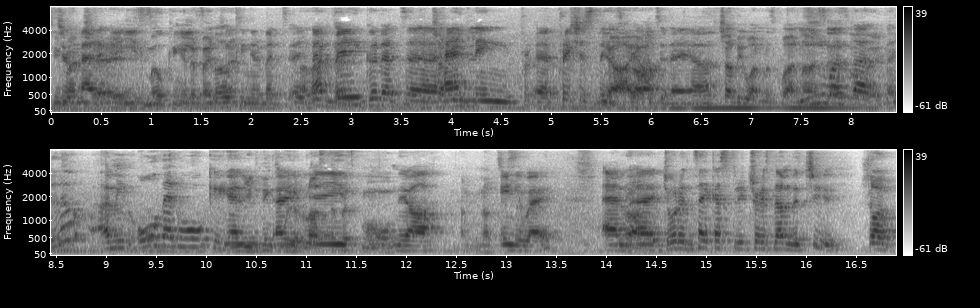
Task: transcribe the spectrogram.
Too dramatic. much? uh, he's milking it a bit. uh, milking it a bit. I Uh, like but the- very good at uh, handling pr- uh, precious things Yeah, for yeah. today. The Uh, chubby one was quite nice. he as was well, that. eh? Look, I mean, all that walking and You'd think he would have lost a bit more. Yeah. I'm not to say. Anyway, um, Right. uh, Jordan, take us through choice number two. So,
